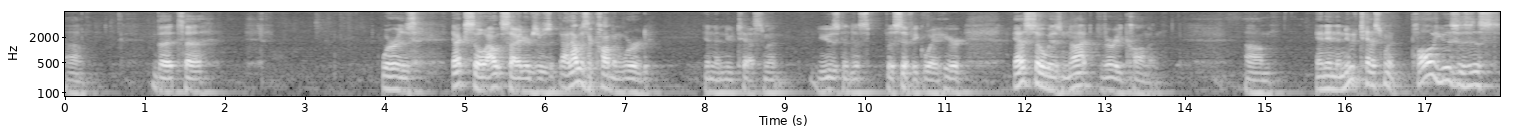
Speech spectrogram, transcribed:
Um, but uh, whereas exo, outsiders, was, that was a common word in the New Testament, used in a specific way here. Eso is not very common. Um, and in the New Testament, Paul uses this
